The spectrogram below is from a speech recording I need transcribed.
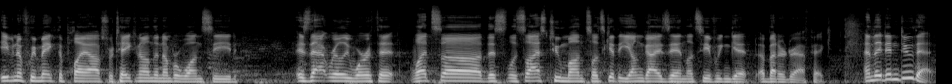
Even if we make the playoffs, we're taking on the number one seed. Is that really worth it? Let's uh this let's last two months. Let's get the young guys in. Let's see if we can get a better draft pick. And they didn't do that.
